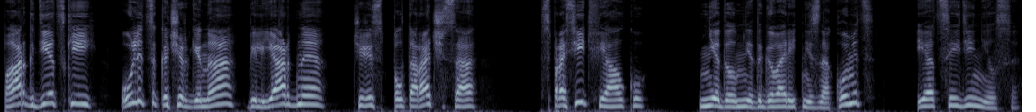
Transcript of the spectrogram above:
«Парк детский, улица Кочергина, бильярдная. Через полтора часа. Спросить фиалку. Не дал мне договорить незнакомец и отсоединился.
